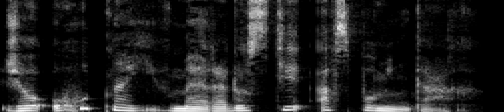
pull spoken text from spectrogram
že ho ochutnají v mé radosti a vzpomínkách.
